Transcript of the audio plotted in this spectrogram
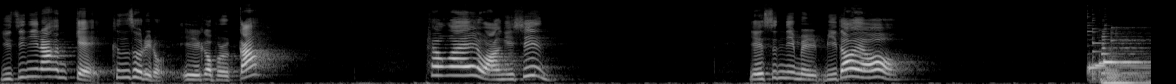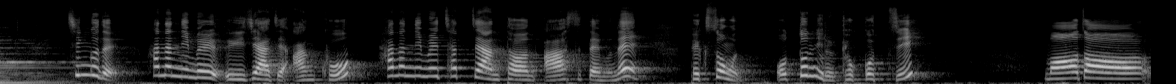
유진이랑 함께 큰 소리로 읽어볼까? 평화의 왕이신 예수님을 믿어요. 친구들, 하나님을 의지하지 않고 하나님을 찾지 않던 아하스 때문에 백성은 어떤 일을 겪었지? 맞아.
